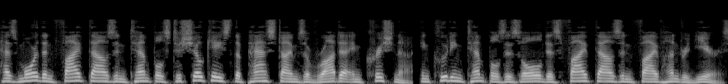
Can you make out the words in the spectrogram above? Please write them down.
has more than 5,000 temples to showcase the pastimes of Radha and Krishna, including temples as old as 5,500 years.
